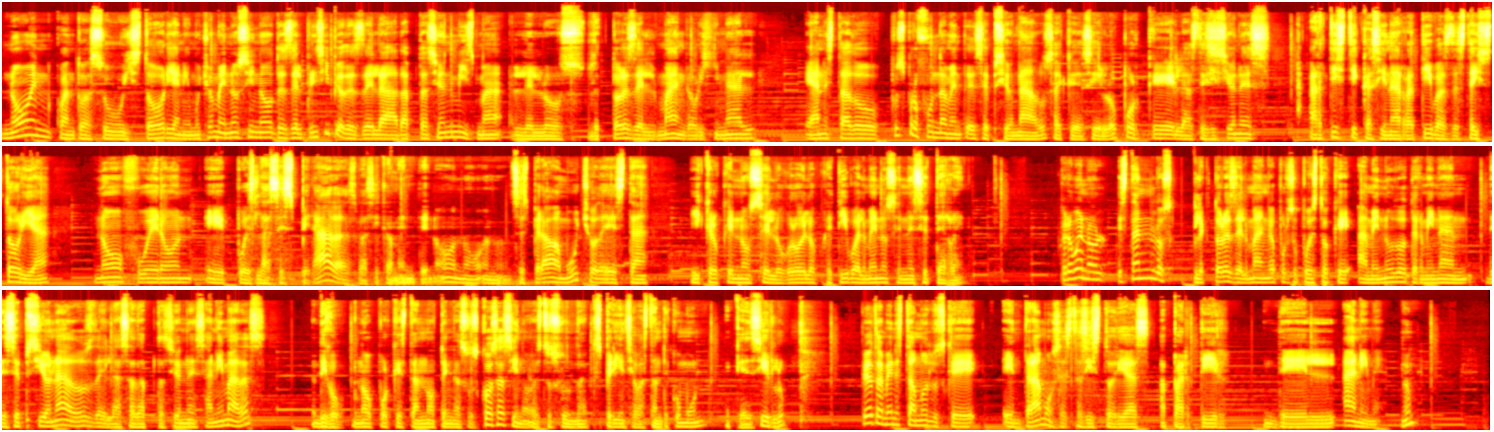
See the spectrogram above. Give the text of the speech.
no en cuanto a su historia ni mucho menos, sino desde el principio, desde la adaptación misma, los lectores del manga original han estado pues profundamente decepcionados, hay que decirlo, porque las decisiones artísticas y narrativas de esta historia no fueron eh, pues las esperadas básicamente, ¿no? ¿no? Se esperaba mucho de esta y creo que no se logró el objetivo al menos en ese terreno. Pero bueno, están los lectores del manga por supuesto que a menudo terminan decepcionados de las adaptaciones animadas. Digo, no porque esta no tenga sus cosas, sino esto es una experiencia bastante común, hay que decirlo. Pero también estamos los que entramos a estas historias a partir del anime, ¿no?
